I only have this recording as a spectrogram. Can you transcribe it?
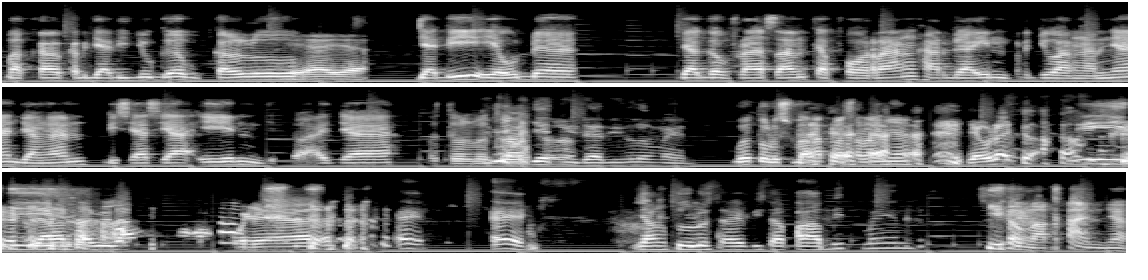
bakal terjadi juga ke lu. Iya, iya. jadi ya udah. Jaga perasaan tiap orang hargain perjuangannya jangan disia-siain gitu aja. Betul Itu betul aja betul. nih dari lu men. gue tulus banget masalahnya. Ya udah, jangan sambil punya Eh, yang tulus saya bisa pamit men. Iya makanya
